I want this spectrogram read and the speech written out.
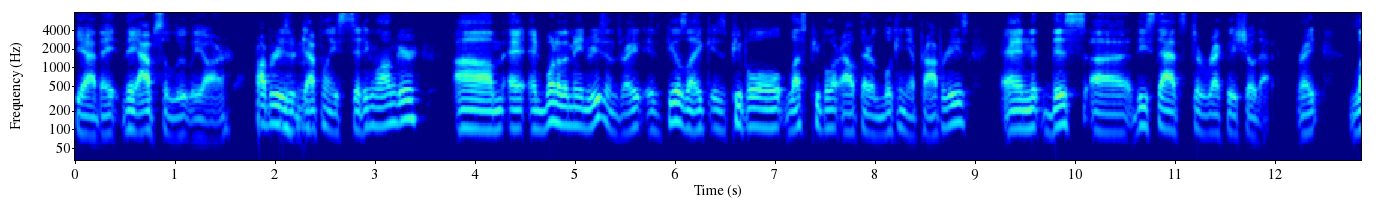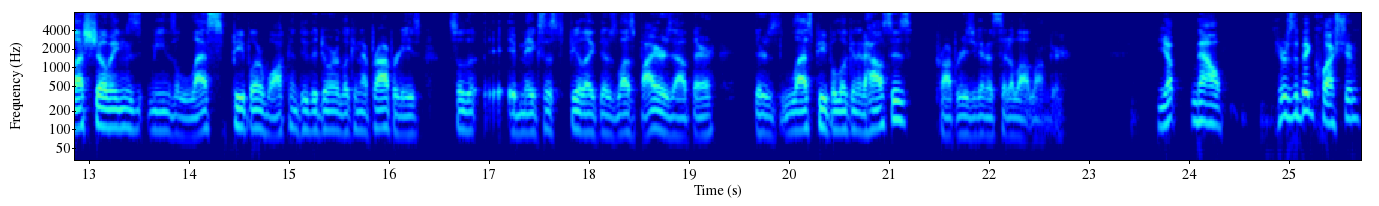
Yeah, they they absolutely are. Properties mm-hmm. are definitely sitting longer. Um, and, and one of the main reasons, right, it feels like is people less people are out there looking at properties, and this uh these stats directly show that, right? Less showings means less people are walking through the door looking at properties, so it makes us feel like there's less buyers out there. There's less people looking at houses. Properties are going to sit a lot longer. Yep. Now, here's the big question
